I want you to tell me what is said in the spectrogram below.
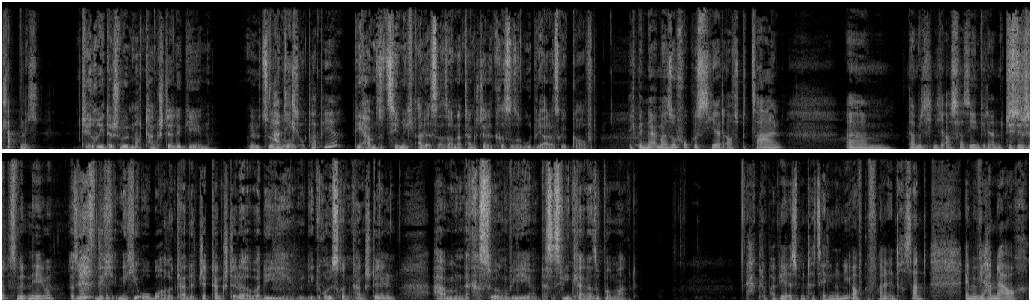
Klappt nicht. Theoretisch würde noch Tankstelle gehen. Haben die Klopapier? Die haben so ziemlich alles. Also an der Tankstelle kriegst du so gut wie alles gekauft. Ich bin da immer so fokussiert aufs Bezahlen. Ähm, damit ich nicht aus Versehen wieder eine Tüte Chips mitnehme. Also jetzt nicht, nicht hier oben eure kleine Jet-Tankstelle, aber die, die größeren Tankstellen haben, da kriegst du irgendwie, das ist wie ein kleiner Supermarkt. Ja, Klopapier ist mir tatsächlich noch nie aufgefallen. Interessant. Wir haben ja auch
